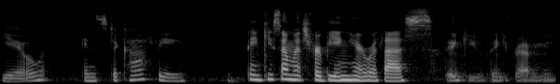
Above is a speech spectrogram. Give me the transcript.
you, Insta Coffee. Thank you so much for being here with us. Thank you. Thank you for having me.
